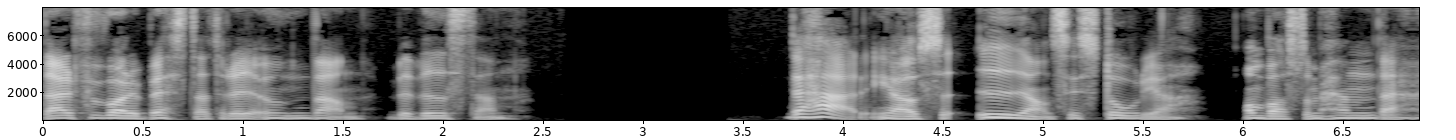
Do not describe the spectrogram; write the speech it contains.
Därför var det bäst att röja undan bevisen. Det här är alltså Ians historia om vad som hände.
